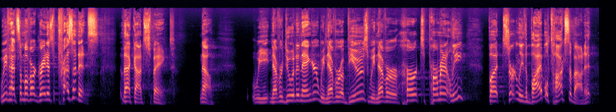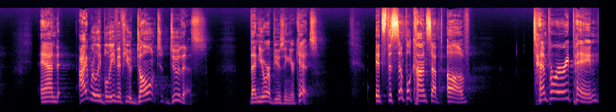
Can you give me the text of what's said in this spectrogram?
We've had some of our greatest presidents that got spanked. Now, we never do it in anger, we never abuse, we never hurt permanently, but certainly the Bible talks about it. And I really believe if you don't do this, then you're abusing your kids. It's the simple concept of temporary pain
